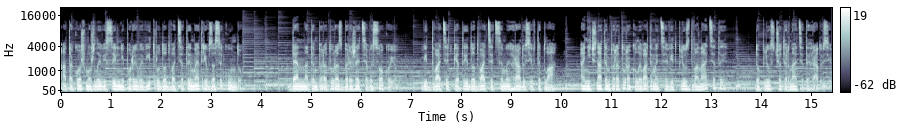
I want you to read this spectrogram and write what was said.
а також можливі сильні пориви вітру до 20 метрів за секунду. Денна температура збережеться високою від 25 до 27 градусів тепла, а нічна температура коливатиметься від плюс 12 до плюс 14 градусів.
